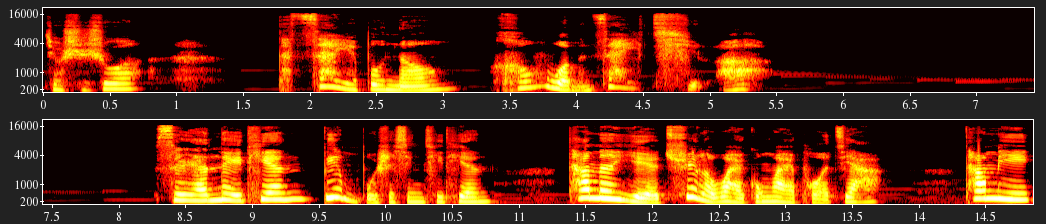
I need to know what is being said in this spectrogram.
就是说，他再也不能和我们在一起了。”虽然那天并不是星期天，他们也去了外公外婆家。汤米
